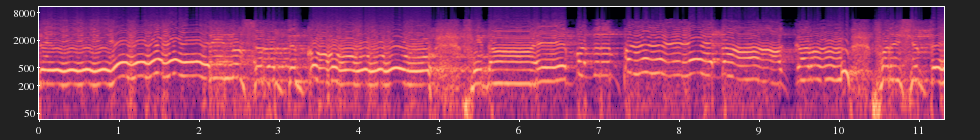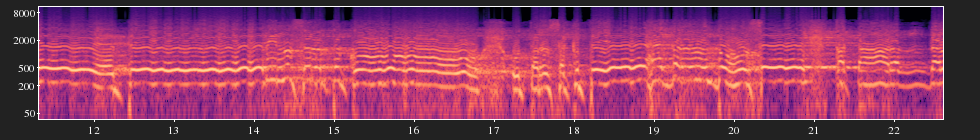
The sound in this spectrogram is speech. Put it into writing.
تیری نصرت کو۔ فضائے بدر پیدا کر فرشتے تیری نصرت کو اتر سکتے ہیں گردوں سے۔ قطار اندر،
